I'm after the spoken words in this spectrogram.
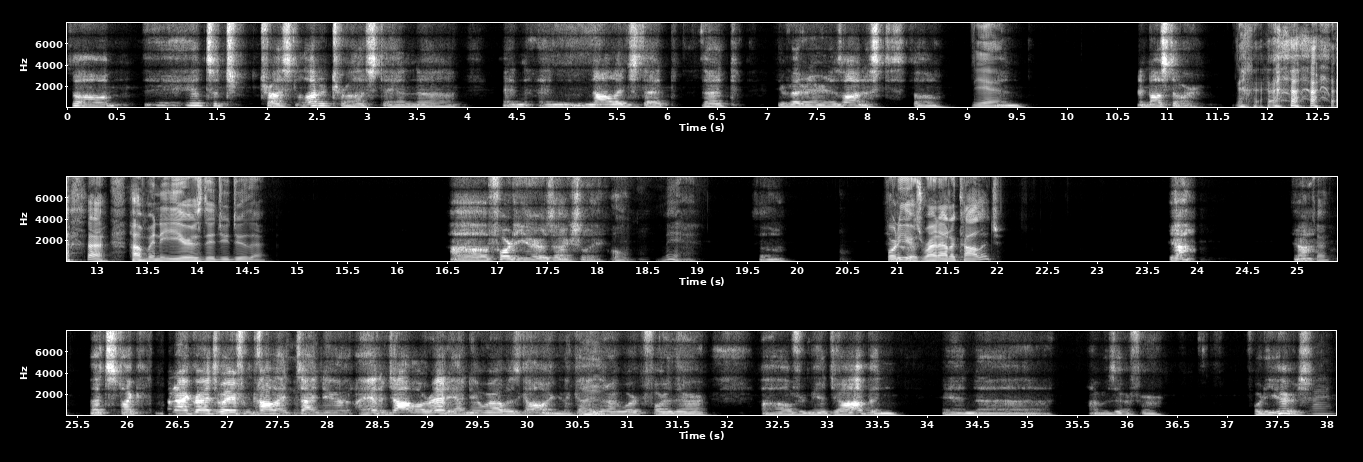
so it's a tr- trust, a lot of trust and uh, and and knowledge that that your veterinarian is honest. So, Yeah. and and most are. How many years did you do that? Uh, Forty years actually. Oh man, So, 40 Yeah. years, right out of college? yeah, yeah. Okay. That's like when I graduated from college, I knew I had a job already. I knew where I was going. The guy Mhm. that I worked for there uh, offered me a job, and and uh, I was there for forty years. Right.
